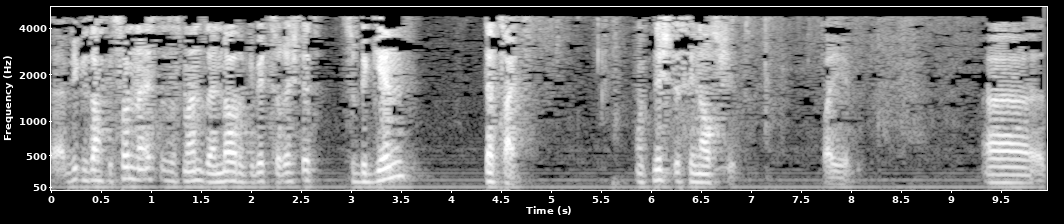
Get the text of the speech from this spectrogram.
äh, wie gesagt, die Sunna ist es, dass man sein Maghrib-Gebet zurichtet zu Beginn der Zeit und nicht es hinausschiebt. Bei. Äh,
